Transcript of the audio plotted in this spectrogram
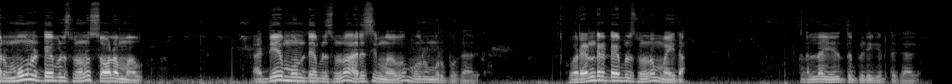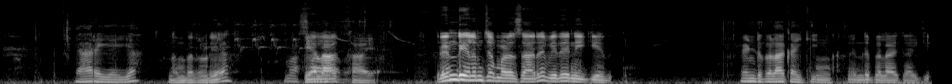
ஒரு மூணு டேபிள் ஸ்பூன் அளவு சோள மாவு. அதே மூணு டேபிள் ஸ்பூன் அளவு அரிசி மாவு முறுமுறுப்புக்காக. ஒரு ரெண்டரை டேபிள் ஸ்பூன் அளவு மைதா. நல்லா இழுத்து பிடிக்கிறதுக்காக. யார் ஐயா நம்மளுடைய கேலா காய ரெண்டு எலுமிச்சம்பழ சாறு விதை நீக்கியது. ரெண்டு பிளாக்காய்க்கு ரெண்டு பிளாக்காய்க்கு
